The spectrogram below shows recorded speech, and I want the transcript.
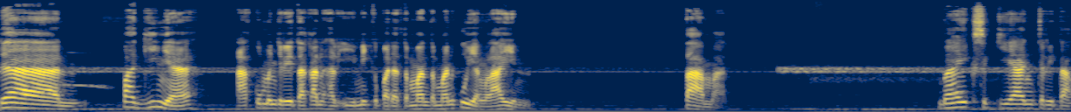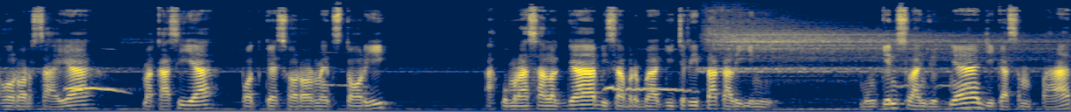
Dan paginya Aku menceritakan hal ini kepada teman-temanku yang lain. Tamat. Baik sekian cerita horor saya. Makasih ya podcast Horror Night Story. Aku merasa lega bisa berbagi cerita kali ini. Mungkin selanjutnya, jika sempat,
